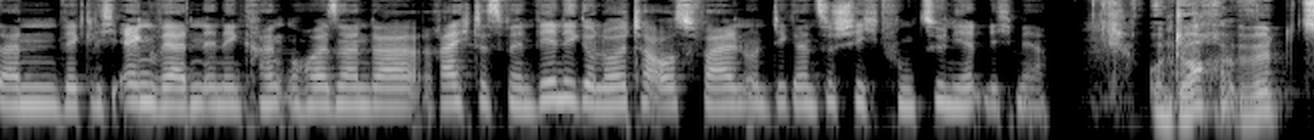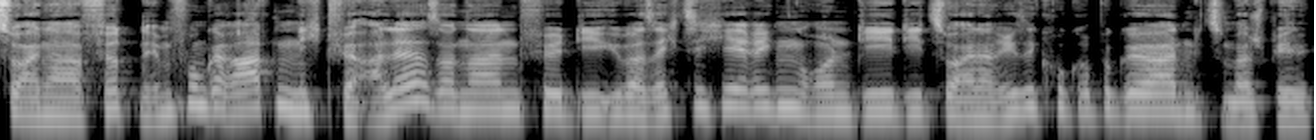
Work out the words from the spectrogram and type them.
dann wirklich eng werden in den Krankenhäusern. Da reicht es, wenn wenige Leute ausfallen und die ganze Schicht funktioniert nicht mehr. Und doch wird zu einer vierten Impfung geraten, nicht für alle, sondern für die über 60-Jährigen und die, die zu einer Risikogruppe gehören, die zum Beispiel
